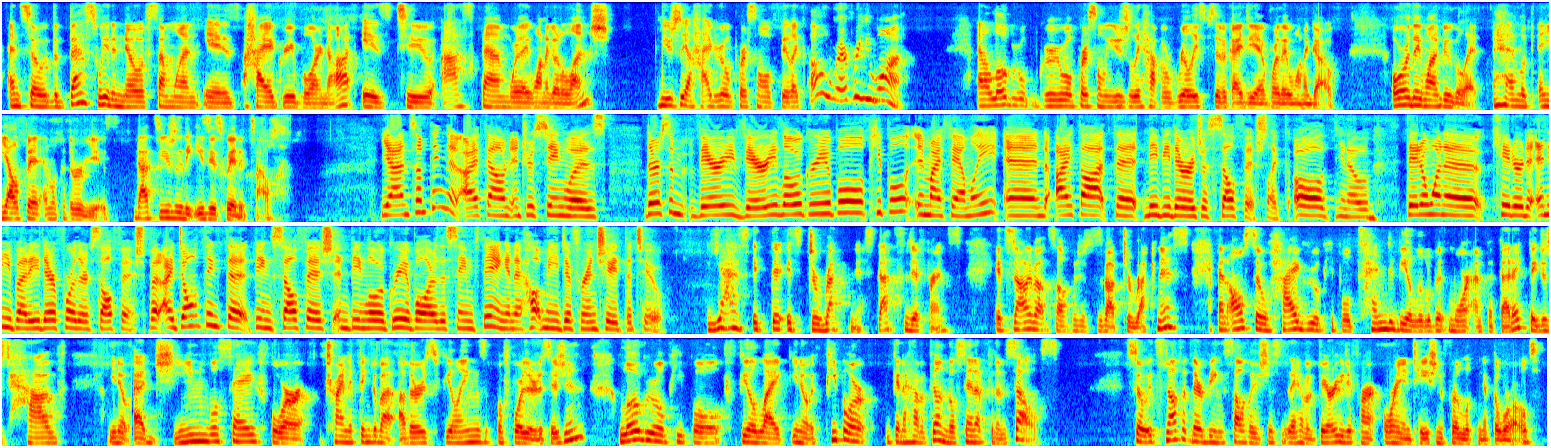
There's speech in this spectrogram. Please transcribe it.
And so the best way to know if someone is high agreeable or not is to ask them where they want to go to lunch usually a high agreeable person will be like, oh, wherever you want. And a low agreeable person will usually have a really specific idea of where they want to go. Or they want to Google it and look and Yelp it and look at the reviews. That's usually the easiest way to tell. Yeah, and something that I found interesting was there are some very, very low agreeable people in my family. And I thought that maybe they were just selfish, like, oh, you know, they don't want to cater to anybody, therefore they're selfish. But I don't think that being selfish and being low agreeable are the same thing, and it helped me differentiate the two. Yes, it, it's directness. That's the difference. It's not about selfishness, it's about directness. And also, high agreeable people tend to be a little bit more empathetic. They just have, you know, a gene, we'll say, for trying to think about others' feelings before their decision. Low agreeable people feel like, you know, if people are going to have a feeling, they'll stand up for themselves. So it's not that they're being selfish, just that they have a very different orientation for looking at the world.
